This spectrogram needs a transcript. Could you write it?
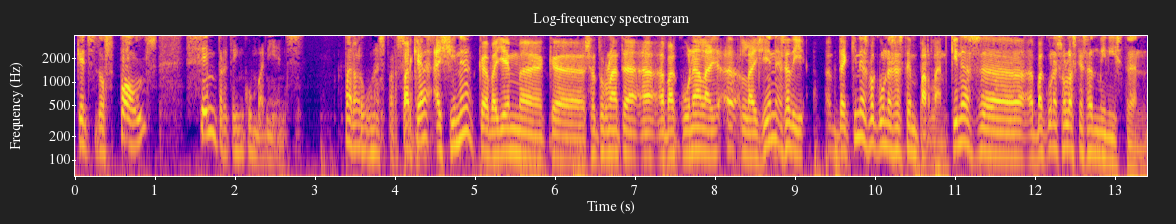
aquests dos pols sempre té inconvenients per a algunes persones. Perquè a Xina, que veiem eh, que s'ha tornat a, a vacunar la, la gent, és a dir, de quines vacunes estem parlant? Quines eh, vacunes són les que s'administren?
